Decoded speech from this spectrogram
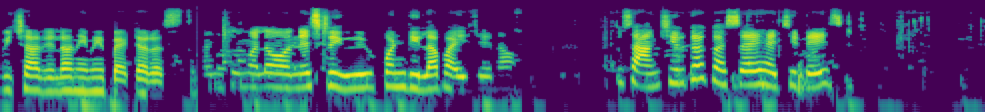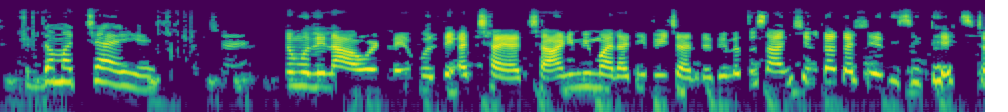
विचारलेलं नेहमी बेटर असतं. आणि तुम्हाला ऑनेस्ट रिव्ह्यू पण दिला पाहिजे ना. तू सांगशील का कसं आहे ह्याची टेस्ट एकदम अच्छा आहे त्या मुलीला आवडलंय. बोलते अच्छा आहे अच्छा आणि मी मराठीत विचारते तिला तू सांगशील का कशी आहे तिची टेस्ट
